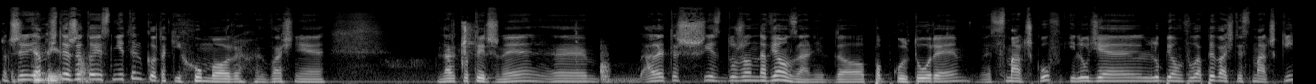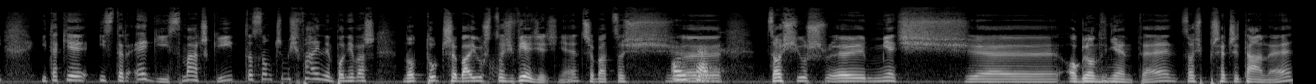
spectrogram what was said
Znaczy, ja myślę, że to jest nie tylko taki humor właśnie narkotyczny, y, ale też jest dużo nawiązań do popkultury, smaczków i ludzie lubią wyłapywać te smaczki i takie easter eggi, smaczki to są czymś fajnym, ponieważ no tu trzeba już coś wiedzieć, nie? Trzeba coś... Oj, tak. Coś już y, mieć e, oglądnięte, coś przeczytane,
